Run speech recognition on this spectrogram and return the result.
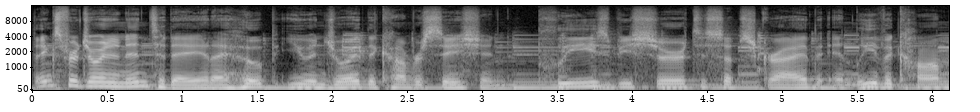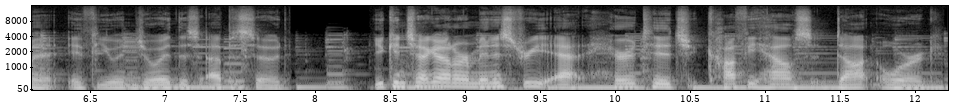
Thanks for joining in today, and I hope you enjoyed the conversation. Please be sure to subscribe and leave a comment if you enjoyed this episode. You can check out our ministry at heritagecoffeehouse.org.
